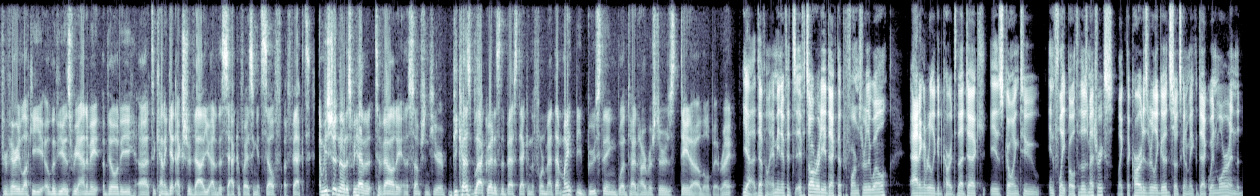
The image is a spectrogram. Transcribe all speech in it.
If you're very lucky, Olivia's reanimate ability uh, to kind of get extra value out of the sacrificing itself effect. And we should notice we have to validate an assumption here. Because Black Red is the best deck in the format, that might be boosting Bloodtithe Harvester's data a little bit, right? Yeah, definitely. I mean, if it's if it's already a deck that performs really well, adding a really good card to that deck is going to inflate both of those metrics. Like the card is really good, so it's going to make the deck win more, and the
